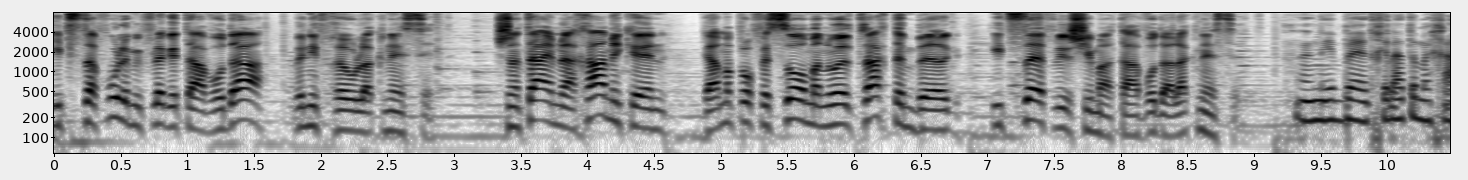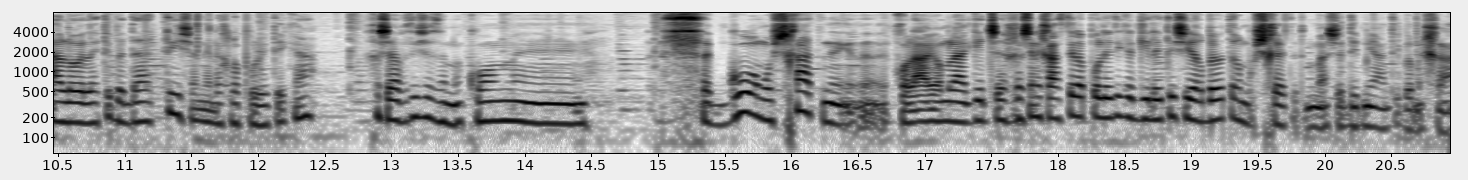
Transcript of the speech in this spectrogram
הצטרפו למפלגת העבודה ונבחרו לכנסת. שנתיים לאחר מכן גם הפרופסור מנואל טרכטנברג הצטרף לרשימת העבודה לכנסת. אני בתחילת המחאה לא העליתי בדעתי שאני אלך לפוליטיקה. חשבתי שזה מקום אה, סגור, מושחת. אני יכולה היום להגיד שאחרי שנכנסתי לפוליטיקה גיליתי שהיא הרבה יותר מושחתת ממה שדמיינתי במחאה.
